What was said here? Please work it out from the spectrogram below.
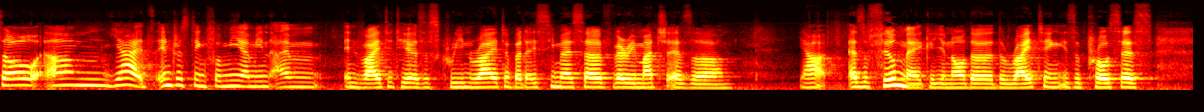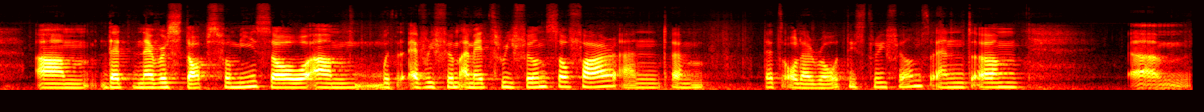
so um, yeah, it's interesting for me. I mean, I'm invited here as a screenwriter, but I see myself very much as a yeah as a filmmaker. You know, the the writing is a process um, that never stops for me. So um, with every film, I made three films so far, and um, that's all I wrote. These three films, and um, um,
